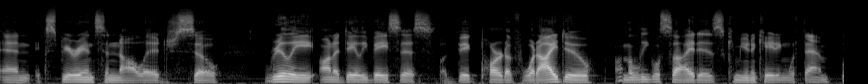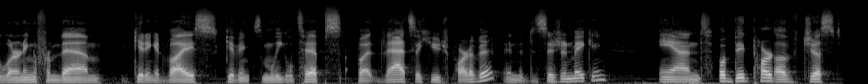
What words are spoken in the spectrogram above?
and experience and knowledge. So, really, on a daily basis, a big part of what I do on the legal side is communicating with them, learning from them, getting advice, giving some legal tips. But that's a huge part of it in the decision making. And a big part of just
